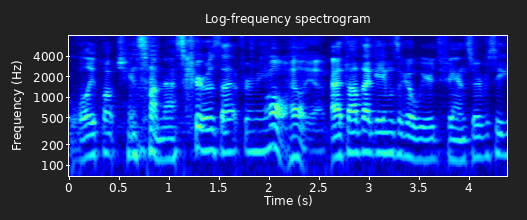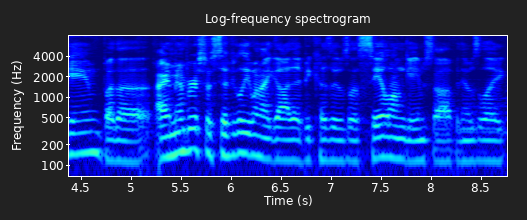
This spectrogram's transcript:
Lollipop Chainsaw Massacre was that for me. Oh hell yeah. I thought that game was like a weird fan servicey game, but uh, I remember specifically when I got it because it was a sale on GameStop, and it was like,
